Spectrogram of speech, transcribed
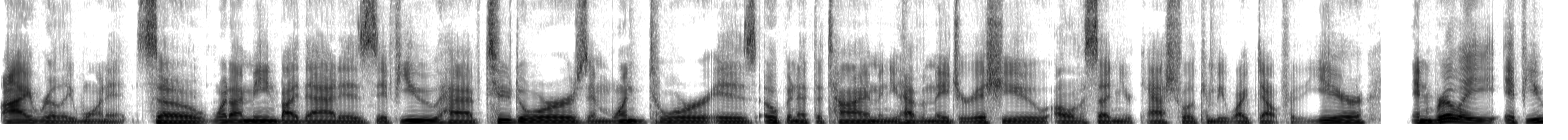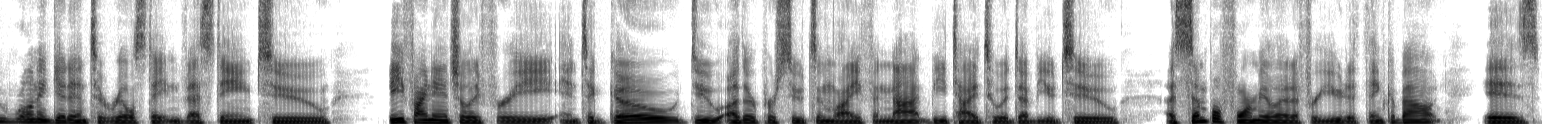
I really want it. So what I mean by that is if you have two doors and one door is open at the time and you have a major issue, all of a sudden your cash flow can be wiped out for the year. And really, if you want to get into real estate investing to be financially free and to go do other pursuits in life and not be tied to a W 2, a simple formula for you to think about is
